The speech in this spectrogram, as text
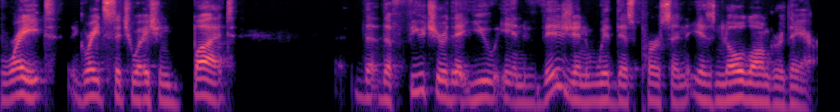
great, great situation, but the the future that you envision with this person is no longer there,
